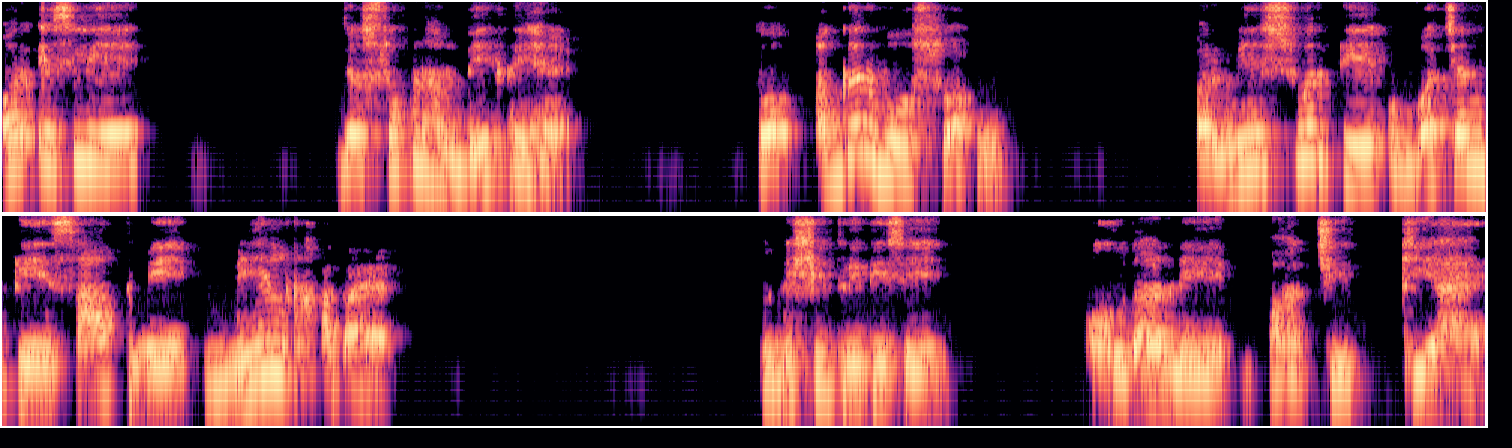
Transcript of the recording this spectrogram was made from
और इसलिए जब स्वप्न हम देखते हैं तो अगर वो स्वप्न परमेश्वर के वचन के साथ में मेल खाता है तो निश्चित रीति से खुदा ने बातचीत किया है।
